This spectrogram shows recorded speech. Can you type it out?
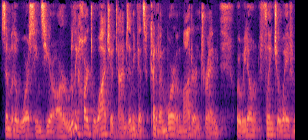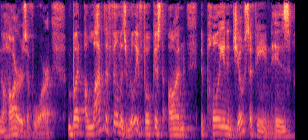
Some of the war scenes here are really hard to watch at times. I think that's kind of a more of a modern trend where we don't flinch away from the horrors of war. But a lot of the film is really focused on Napoleon and Josephine, his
